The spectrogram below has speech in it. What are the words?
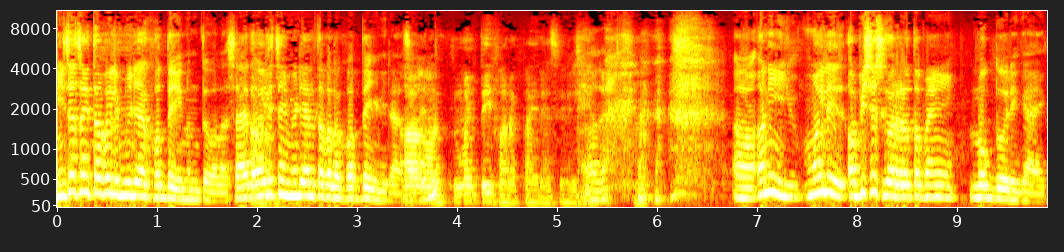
हिजो चाहिँ तपाईँले मिडिया खोज्दै हिँड्नुहुन्थ्यो होला। सायद अहिले चाहिँ मिडियाले तपाईँलाई खोज्दै हिँडिरहेको छ मैले त्यही फरक पाइरहेको छु अनि मैले विशेष गरेर तपाईँ लोकदोहोरी गायक।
